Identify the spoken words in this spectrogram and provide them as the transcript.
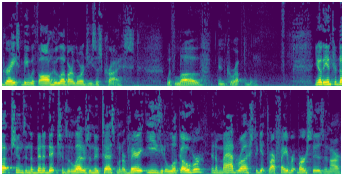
Grace be with all who love our Lord Jesus Christ with love incorruptible. You know, the introductions and the benedictions of the letters of the New Testament are very easy to look over in a mad rush to get to our favorite verses and our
